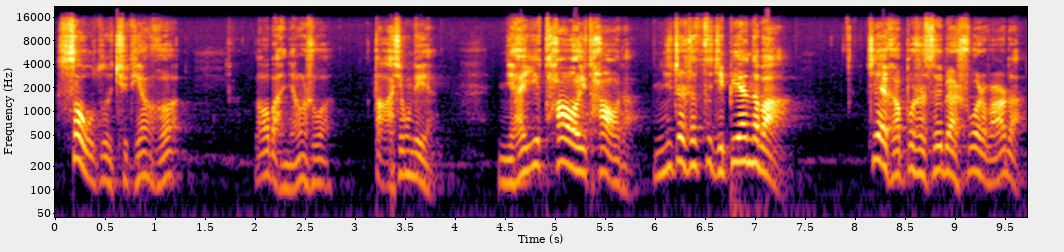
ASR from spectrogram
瘦子去填河。”老板娘说：“大兄弟，你还一套一套的，你这是自己编的吧？”这可不是随便说着玩的，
